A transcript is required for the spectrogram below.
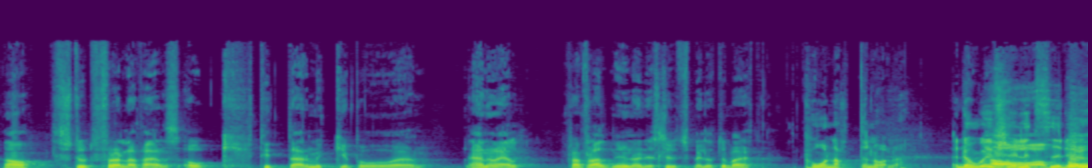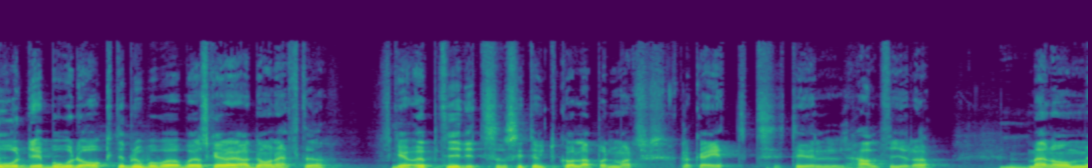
Ja, stort Frölunda-fans och tittar mycket på eh, NHL. Framförallt nu när det är slutspel och börjat. På natten då eller? De går i sig lite tidigare. både, både och. Det beror på vad jag ska göra dagen efter. Ska jag upp tidigt så sitter jag inte och kollar på en match klockan ett till halv fyra. Men om,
